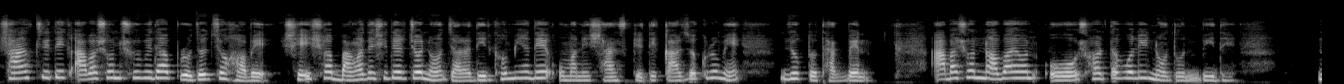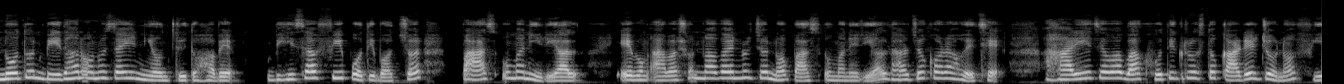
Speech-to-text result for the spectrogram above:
সাংস্কৃতিক আবাসন সুবিধা প্রযোজ্য হবে। সেই সব বাংলাদেশিদের জন্য যারা দীর্ঘমেয়াদে ওমানের সাংস্কৃতিক কার্যক্রমে যুক্ত থাকবেন। আবাসন নবায়ন ও শর্তাবলী নতুন বিধে, নতুন বিধান অনুযায়ী নিয়ন্ত্রিত হবে। ভিসা ফি প্রতি বছর পাঁচ ওমানি রিয়াল এবং আবাসন নবায়নের জন্য পাঁচ ওমানি রিয়াল ধার্য করা হয়েছে। হারিয়ে যাওয়া বা ক্ষতিগ্রস্ত কার্ডের জন্য ফি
